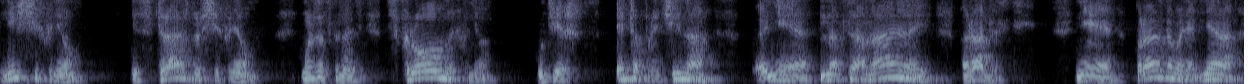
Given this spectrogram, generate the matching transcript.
нищих в нем, и страждущих в нем, можно сказать, скромных в нем утешит. Это причина не национальной радости, не празднования Дня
